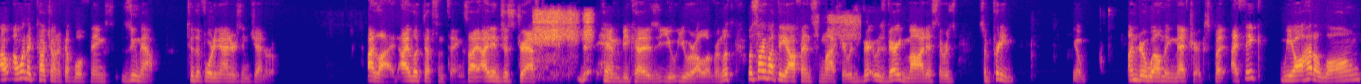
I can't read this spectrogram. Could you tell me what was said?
I, I want to touch on a couple of things, zoom out to the 49ers in general. I lied. I looked up some things. I, I didn't just draft him because you you were all over him. Let's let's talk about the offense from last year. It was very, it was very modest. There was some pretty you know underwhelming metrics, but I think we all had a long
